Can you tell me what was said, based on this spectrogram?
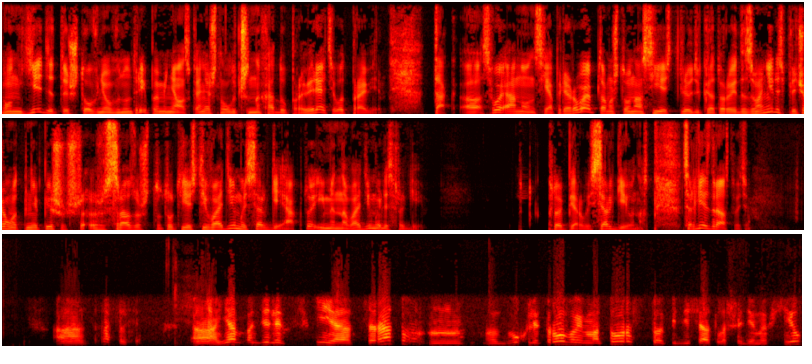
он едет и что в нем внутри поменялось, конечно, лучше на ходу проверять, и вот проверим. Так, свой анонс я прерываю, потому что у нас есть люди, которые дозвонились, причем вот мне пишут сразу, что тут есть и Вадим, и Сергей. А кто именно, Вадим или Сергей? Кто первый? Сергей у нас. Сергей, здравствуйте. Здравствуйте. Я владелец Kia Cerato, двухлитровый мотор, 150 лошадиных сил.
